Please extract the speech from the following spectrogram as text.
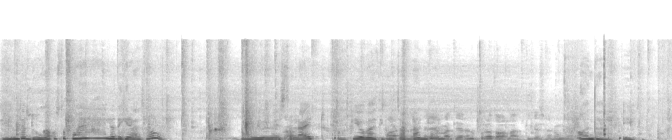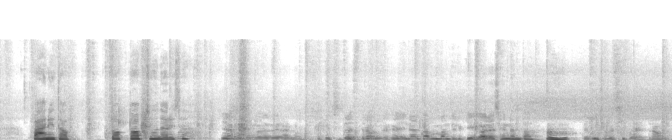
हेर्नु त ढुङ्गा कस्तो पहेँलो देखिरहेको छ हौ यस्तो लाइट यो माथिको चट्टान अन्त ए पानी तप तप तप छुँदो रहेछ त मान्छेले केही गरेको छैन नि त त्यो पनि सबै हुन्छ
